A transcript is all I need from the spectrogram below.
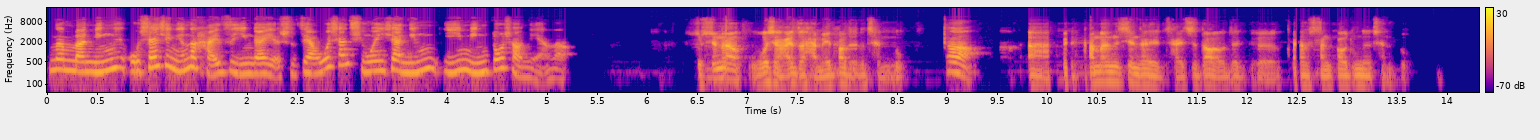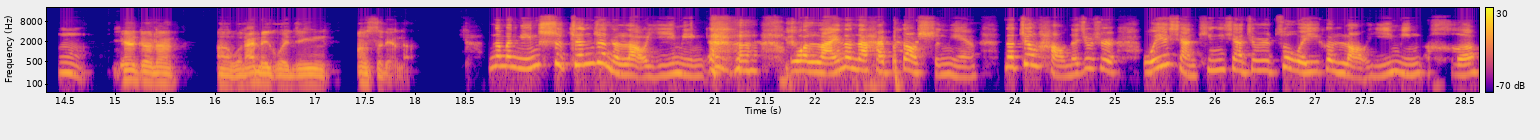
那么您，我相信您的孩子应该也是这样。我想请问一下，您移民多少年了？首先呢，我小孩子还没到这个程度。嗯。啊，他们现在才是到这个快要上高中的程度。嗯。第二个呢？啊，我来美国已经二十年了。那么您是真正的老移民，我来了呢还不到十年。那正好呢，就是我也想听一下，就是作为一个老移民和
